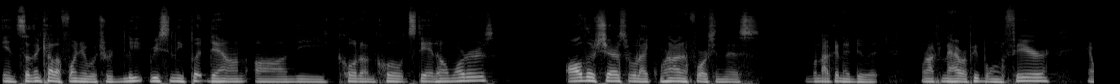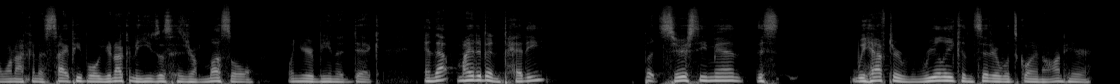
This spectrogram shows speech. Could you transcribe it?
in Southern California, which were le- recently put down on the quote unquote stay at home orders, all those sheriffs were like, we're not enforcing this. We're not going to do it. We're not going to have our people in fear, and we're not going to cite people. You're not going to use us as your muscle when you're being a dick. And that might have been petty, but seriously, man, this we have to really consider what's going on here.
